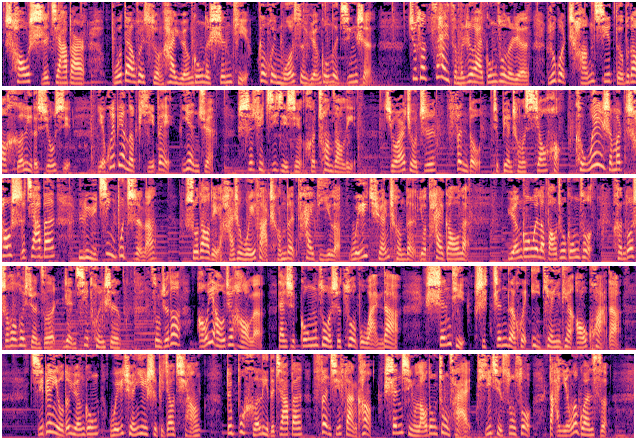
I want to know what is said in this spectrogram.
超时加班不但会损害员工的身体，更会磨损员工的精神。就算再怎么热爱工作的人，如果长期得不到合理的休息，也会变得疲惫、厌倦，失去积极性和创造力。久而久之，奋斗就变成了消耗。可为什么超时加班屡禁不止呢？说到底还是违法成本太低了，维权成本又太高了。员工为了保住工作，很多时候会选择忍气吞声，总觉得熬一熬就好了。但是工作是做不完的，身体是真的会一天一天熬垮的。即便有的员工维权意识比较强，对不合理的加班奋起反抗，申请劳动仲裁，提起诉讼，打赢了官司，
